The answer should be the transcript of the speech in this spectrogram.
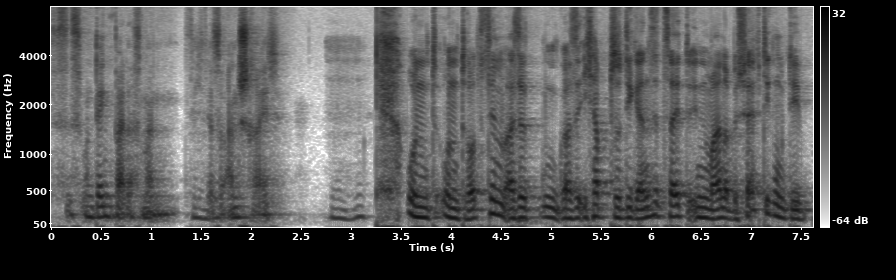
Das ist undenkbar, dass man sich da so anschreit. Und, und trotzdem, also quasi, ich habe so die ganze Zeit in meiner Beschäftigung, die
